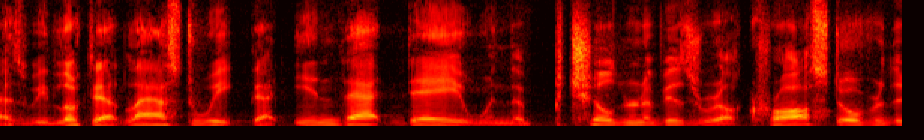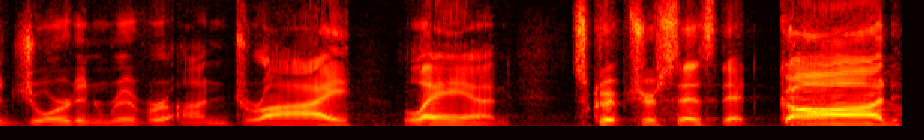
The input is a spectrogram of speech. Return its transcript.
As we looked at last week, that in that day when the children of Israel crossed over the Jordan River on dry land, Scripture says that God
